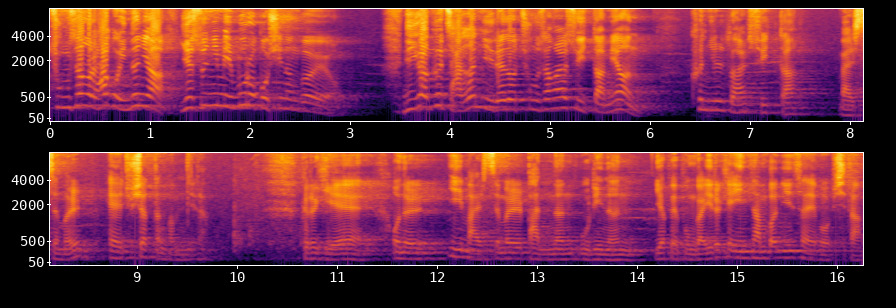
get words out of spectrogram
충성을 하고 있느냐 예수님이 물어보시는 거예요. 네가 그 작은 일에도 충성할 수 있다면 큰 일도 할 수 있다 말씀을 해 주셨던 겁니다. 그러기에 오늘 이 말씀을 받는 우리는 옆에 분과 이렇게 인사 한번 인사해 봅시다.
